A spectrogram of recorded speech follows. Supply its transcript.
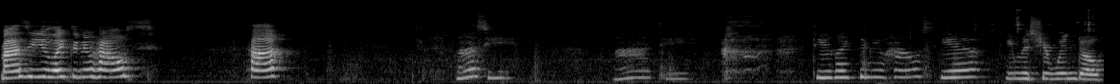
Mozzie, you like the new house? Huh? Mozzie. Mozzie. Do you like the new house? Yeah? You miss your window.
